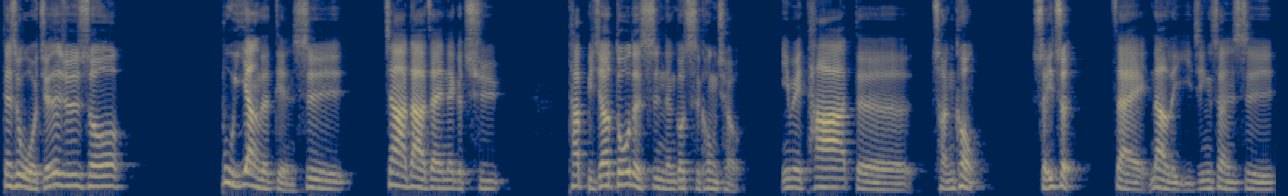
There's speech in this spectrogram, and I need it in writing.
但是我觉得就是说不一样的点是加拿大在那个区，它比较多的是能够持控球，因为它的传控水准在那里已经算是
